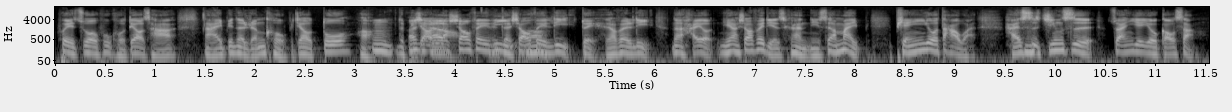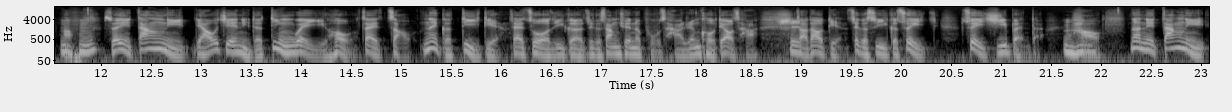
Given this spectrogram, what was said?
会做户口调查，哪一边的人口比较多哈？嗯，比较老消费力的消费力对消费力。那还有你要消费力是看你是要卖便宜又大碗，还是精致。是专业又高尚啊，所以当你了解你的定位以后，再找那个地点，再做一个这个商圈的普查、人口调查，找到点，这个是一个最最基本的。好，那你当你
